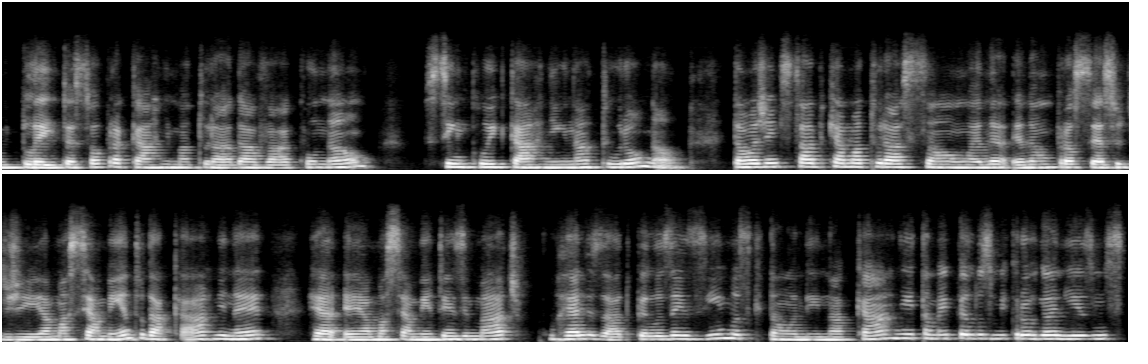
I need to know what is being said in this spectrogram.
o pleito é só para carne maturada a vácuo ou não, se inclui carne in natura ou não. Então, a gente sabe que a maturação ela, ela é um processo de amaciamento da carne, né? É, amaciamento enzimático realizado pelas enzimas que estão ali na carne e também pelos micro-organismos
